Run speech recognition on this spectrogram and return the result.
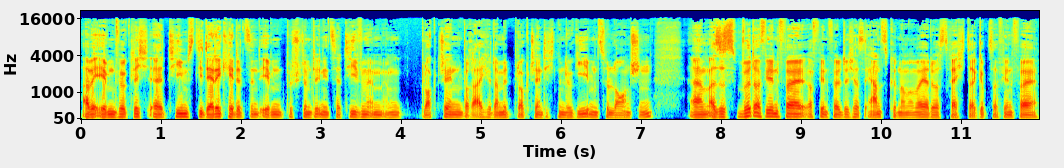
aber eben wirklich äh, Teams, die dedicated sind, eben bestimmte Initiativen im, im Blockchain-Bereich oder mit Blockchain-Technologie eben zu launchen. Ähm, also es wird auf jeden Fall, auf jeden Fall durchaus ernst genommen. Aber ja, du hast recht, da gibt es auf jeden Fall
